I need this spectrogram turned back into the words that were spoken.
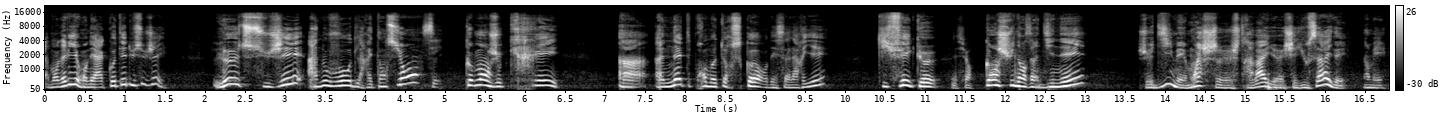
à mon avis, on est à côté du sujet. Le sujet, à nouveau, de la rétention, c'est comment je crée un, un net promoteur score des salariés qui fait que Bien sûr. quand je suis dans un dîner, je dis, mais moi, je, je travaille chez YouSide. Et, non, mais,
